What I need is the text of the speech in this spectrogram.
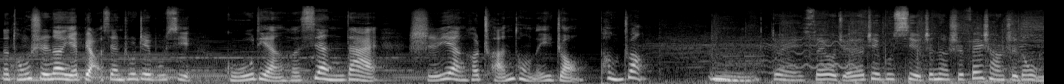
那同时呢，也表现出这部戏古典和现代、实验和传统的一种碰撞。嗯，对，所以我觉得这部戏真的是非常值得我们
